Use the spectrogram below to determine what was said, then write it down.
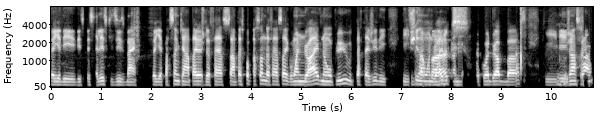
Là, il y a des, des spécialistes qui disent, ben, il n'y a personne qui empêche de faire ça. empêche pas personne de faire ça avec OneDrive non plus, ou de partager des, des fichiers dans OneDrive, comme quoi Dropbox. Puis les mm-hmm. gens se rendent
